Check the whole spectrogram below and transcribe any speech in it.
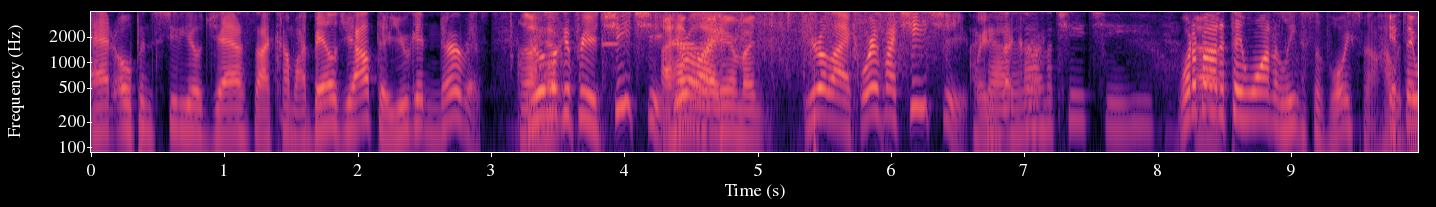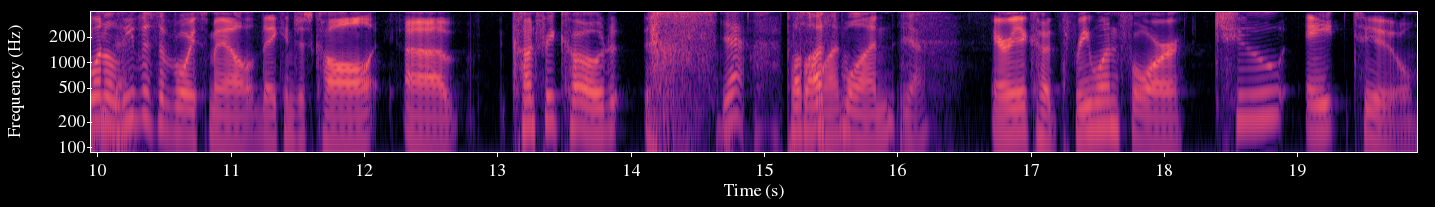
at openstudiojazz.com. I bailed you out there. You were getting nervous. You were have- looking for your cheat sheet. I You were like, right My, you were like, where's my cheat sheet? Wait, is that correct? cheat sheet. What about Uh, if they want to leave us a voicemail? How if would they want to leave us a voicemail, they can just call uh, country code yeah, plus plus one, one. Yeah. area code 314 282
